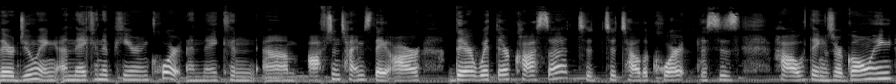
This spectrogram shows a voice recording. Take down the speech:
they're doing, and they can appear in court. And they can, um, oftentimes, they are there with their CASA to, to tell the court this is how things are going.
